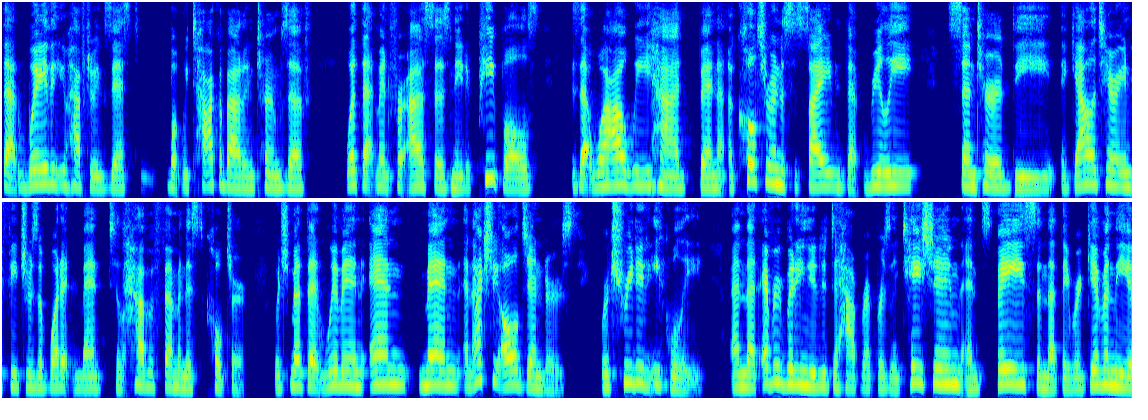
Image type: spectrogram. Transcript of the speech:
that way that you have to exist, what we talk about in terms of what that meant for us as Native peoples is that while we had been a culture and a society that really centered the egalitarian features of what it meant to have a feminist culture, which meant that women and men, and actually all genders, were treated equally and that everybody needed to have representation and space and that they were given the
